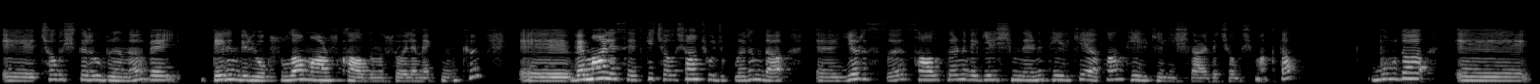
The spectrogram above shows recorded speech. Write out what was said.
e, çalıştırıldığını ve derin bir yoksulluğa maruz kaldığını söylemek mümkün. E, ve maalesef ki çalışan çocukların da e, yarısı sağlıklarını ve gelişimlerini tehlikeye atan tehlikeli işlerde çalışmakta. Burada e,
